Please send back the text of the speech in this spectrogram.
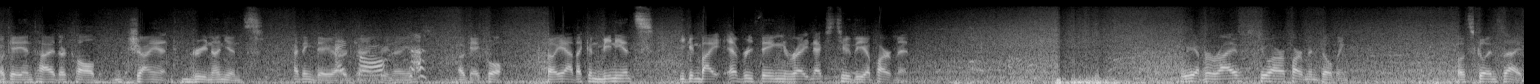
Okay, in Thai they're called giant green onions. I think they are giant green onions. Okay, cool. So yeah, the convenience, you can buy everything right next to the apartment. We have arrived to our apartment building. Let's go inside.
